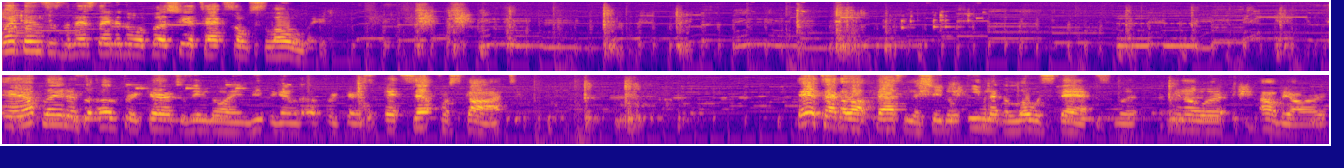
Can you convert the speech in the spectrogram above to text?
weapons is the best thing to do, with but she attacks so slowly. And I played as the other three characters, even though I didn't beat the game with the other three characters, except for Scott. They attack a lot faster than she do, even at the lowest stats, but you know what? I'll be alright.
